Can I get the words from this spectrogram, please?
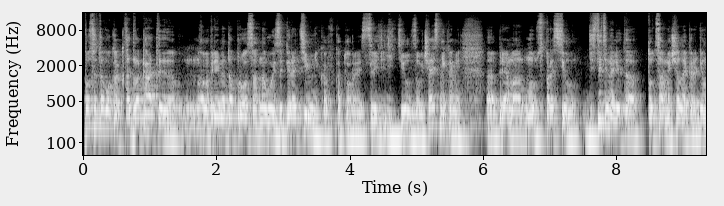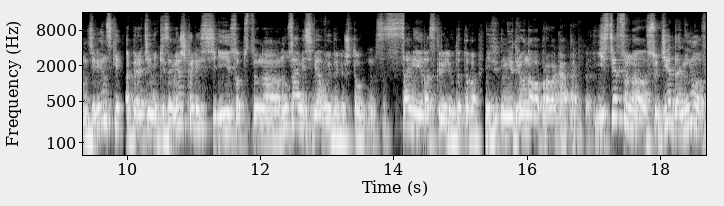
После того, как адвокаты во время допроса одного из оперативников, который следил за участниками, э, прямо ну, спросил, действительно ли это тот самый человек Родион Зелинский, оперативники замешкались и, собственно, ну, сами себя выдали, что сами и раскрыли вот этого недреного провокатора. Естественно, в суде Данилов,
